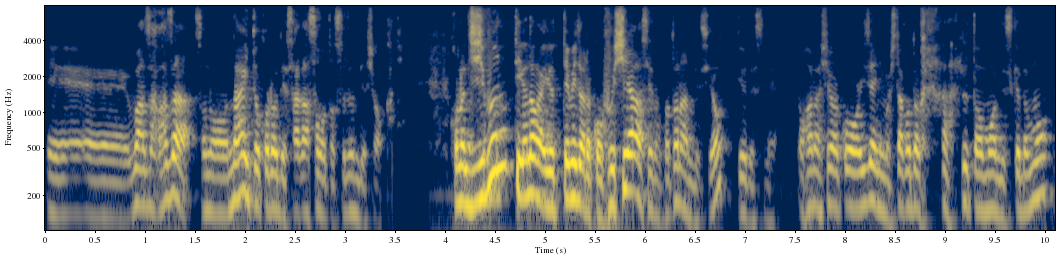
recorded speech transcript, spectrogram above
えー、わざわざそのないところで探そうとするんでしょうか？と。この自分っていうのが言ってみたらこう不幸せのことなんですよっていうですね、お話はこう以前にもしたことがあると思うんですけども、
